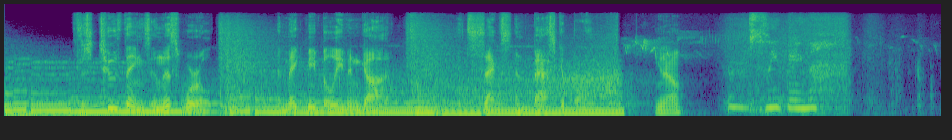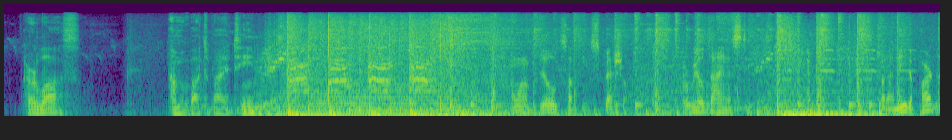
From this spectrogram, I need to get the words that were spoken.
If there's two things in this world that make me believe in God, it's sex and basketball. You know? I'm sleeping. Her loss. I'm about to buy a team. I want to build something special, a real dynasty. But I need a partner.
